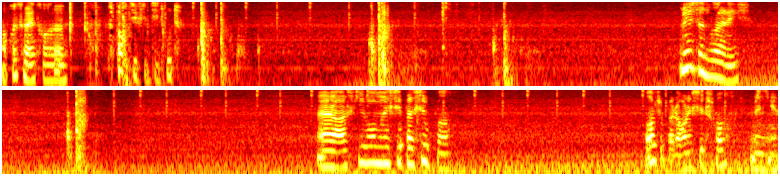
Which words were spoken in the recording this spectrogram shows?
après ça va être euh, sportif les petites routes. Mais ça devrait aller. Alors, est-ce qu'ils vont me laisser passer ou pas? Oh, je vais pas leur laisser le choix, de venir.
